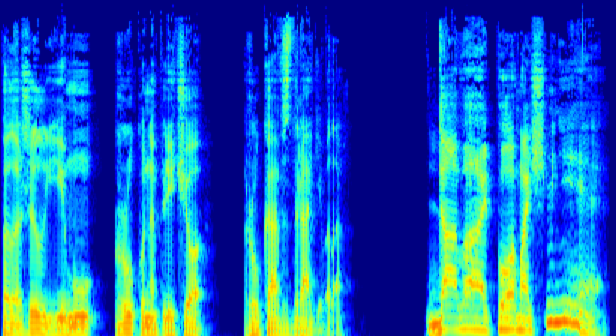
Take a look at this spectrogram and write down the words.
положил ему руку на плечо. Рука вздрагивала. «Давай помощь мне!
